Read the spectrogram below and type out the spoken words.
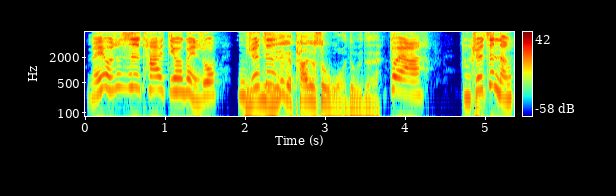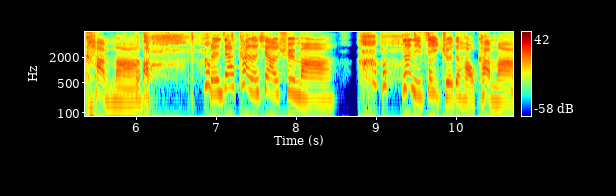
没有，就是他一定会跟你说，你觉得你，你那个他就是我，对不对？对啊，你觉得这能看吗？人家看得下去吗？那你自己觉得好看吗？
